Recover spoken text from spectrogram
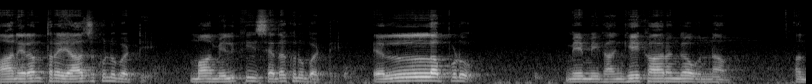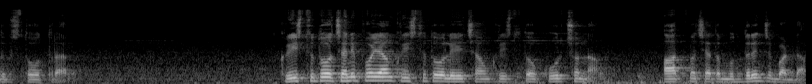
ఆ నిరంతర యాజకును బట్టి మా మెలికి సెదకును బట్టి ఎల్లప్పుడూ మేము మీకు అంగీకారంగా ఉన్నాం. అందుకు స్తోత్రాలు. క్రీస్తుతో చనిపోయాం క్రీస్తుతో లేచాం క్రీస్తుతో కూర్చున్నాం. ఆత్మచేత ముద్రించబడ్డాం.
